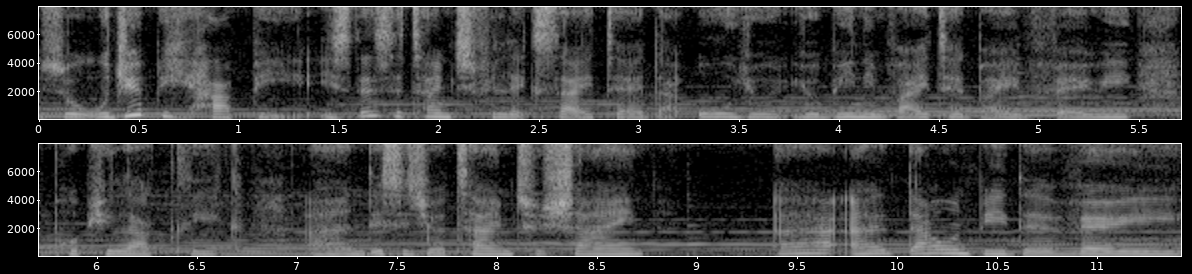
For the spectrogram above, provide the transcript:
So would you be happy? Is this the time to feel excited that oh you you're being invited by a very popular clique and this is your time to shine? Uh, uh, that won't be the very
